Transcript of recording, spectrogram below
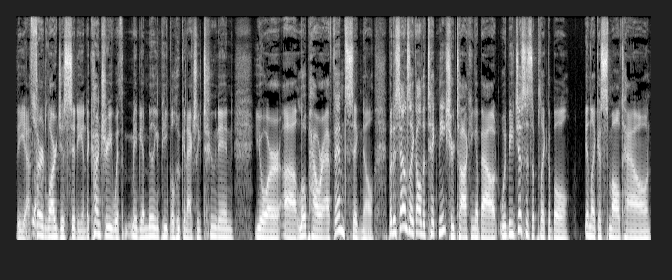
The uh, yeah. third largest city in the country, with maybe a million people who can actually tune in your uh, low power FM signal. But it sounds like all the techniques you're talking about would be just as applicable in like a small town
